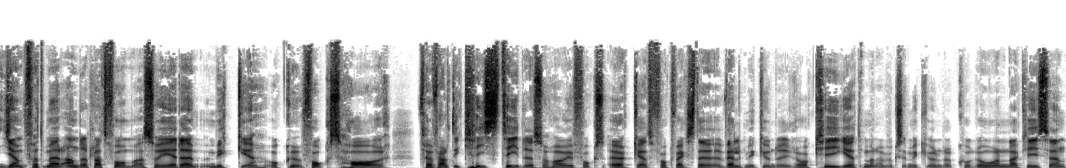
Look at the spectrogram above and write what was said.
jämfört med andra plattformar så är det mycket och Fox har, framförallt i kristider så har ju Fox ökat. Fox växte väldigt mycket under Irakkriget, man har vuxit mycket under coronakrisen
